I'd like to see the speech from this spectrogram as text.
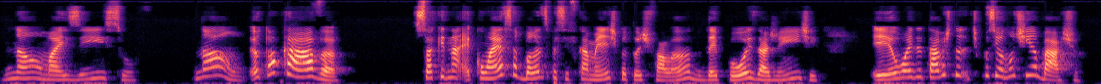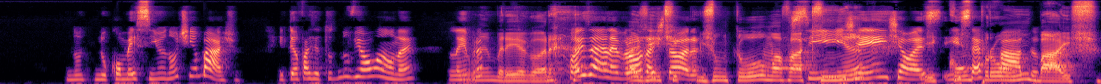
Não, mas isso. Não, eu tocava. Só que na- com essa banda especificamente que eu tô te falando, depois da gente, eu ainda tava. Tipo assim, eu não tinha baixo. No, no comecinho eu não tinha baixo. Então eu fazia tudo no violão, né? Lembra? Eu lembrei agora. Pois é, lembrou a da história? juntou uma Sim, vaquinha gente, ó, e é comprou fato. um baixo.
